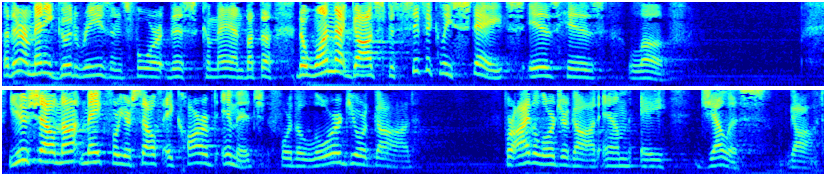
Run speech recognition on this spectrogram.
Now, there are many good reasons for this command, but the, the one that God specifically states is His love. You shall not make for yourself a carved image, for the Lord your God, for I, the Lord your God, am a jealous God.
